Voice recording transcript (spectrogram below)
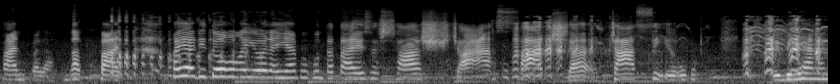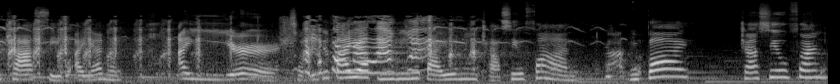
Fan pala, not pan. Kaya dito ako ngayon, ayan, pupunta tayo sa chas, chas, chas, chassis. Bibilihan ng chassis. Ayan, oh. Ayer. So, dito tayo at bibili tayo ng chassis fan. Okay. Chassis fan.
